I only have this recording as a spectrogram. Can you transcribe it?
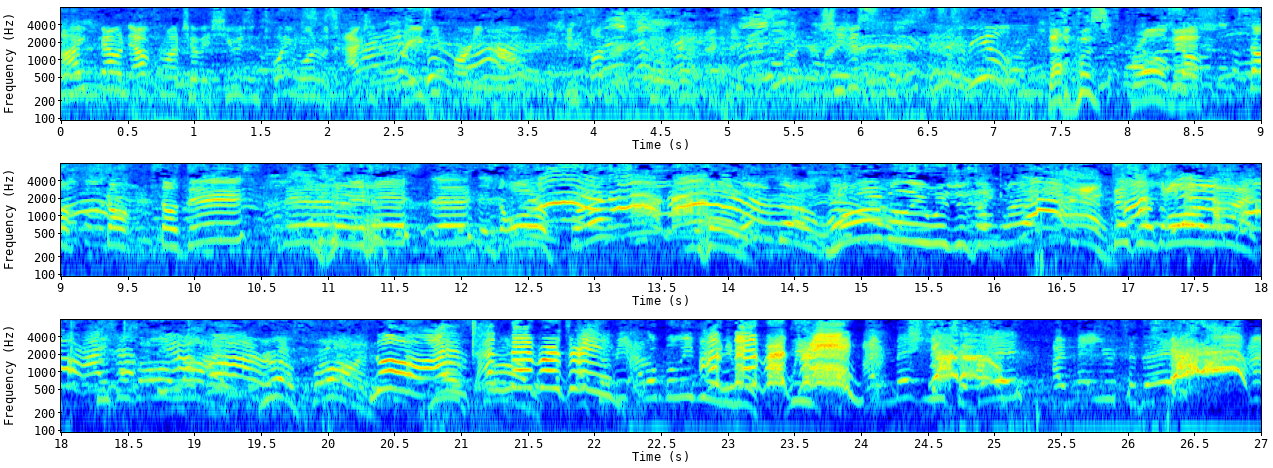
I found out from Octavia she was in 21, was acting crazy party girl, and clever. She just. This is real. That was pro, So, man. so, so, so this, this, this, this is all a front? No, no. normally we're just like. "Ah." This was all a lie. This was all a lie. You're a fraud. No, I, You're a I fraud. Actually. I don't believe you I anymore. never We- drink. I met you Shut up. I met you today. Shut up. I,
